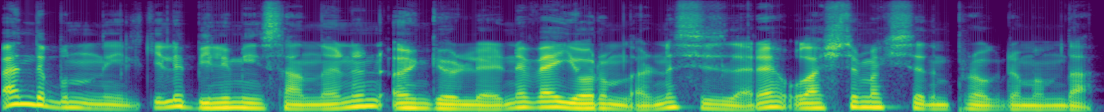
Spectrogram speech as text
Ben de bununla ilgili bilim insanlarının öngörülerini ve yorumlarını sizlere ulaştırmak istedim programımda.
